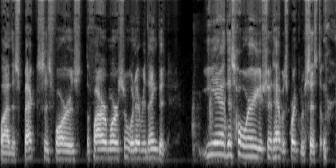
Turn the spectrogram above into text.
by the specs as far as the fire marshal and everything that yeah, this whole area should have a sprinkler system.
